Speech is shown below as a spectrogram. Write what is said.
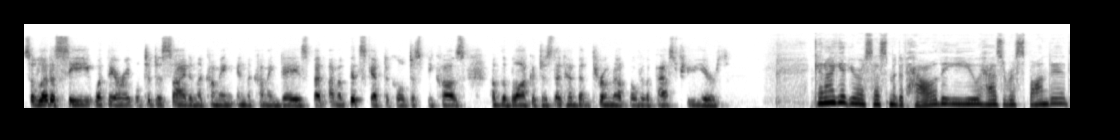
So let us see what they are able to decide in the coming in the coming days. But I'm a bit skeptical just because of the blockages that have been thrown up over the past few years. Can I get your assessment of how the EU has responded?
